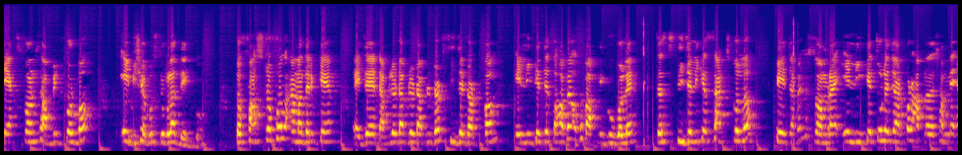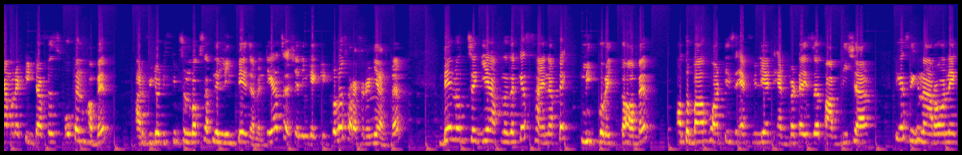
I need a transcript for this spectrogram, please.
ট্যাক্স ফর্ম সাবমিট করব, এই বিষয়বস্তুগুলো দেখব। তো ফার্স্ট অফ অল আমাদেরকে এই যে www.cj.com এই লিংকে যেতে হবে, অথবা আপনি গুগলে জাস্ট সিজে লিখে সার্চ করলে পেয়ে যাবেন। সো আমরা এই লিংকে চলে যাওয়ার পর আপনাদের সামনে এমন একটা ইন্টারফেস ওপেন হবে, আর ভিডিও ডিসক্রিপশন বক্সে আপনি লিংক পেয়ে যাবেন, ঠিক আছে? সেই লিংকে ক্লিক করলে সরাসরি নিয়ে আসবে দেন হচ্ছে গিয়ে আপনাদেরকে সাইন আপে ক্লিক করে দিতে হবে, অথবা what is affiliate advertiser publisher ঠিক আছে, এখানে আরও অনেক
